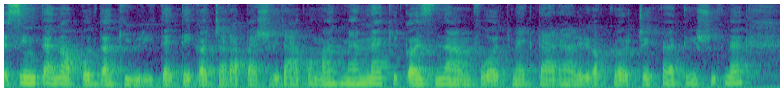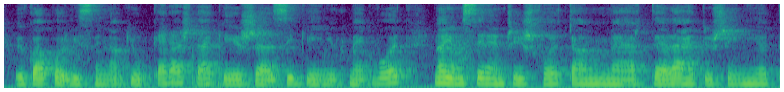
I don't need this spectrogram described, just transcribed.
szinte naponta kiürítették a cserepes virágomat, mert nekik az nem volt megterhelő a költségvetésüknek, ők akkor viszonylag jó kerestek, és az igényük meg volt. Nagyon szerencsés voltam, mert lehetőség nyílt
